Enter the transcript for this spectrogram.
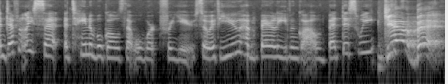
And definitely set attainable goals that will work for you. So if you have barely even got out of bed this week... Get out of bed!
